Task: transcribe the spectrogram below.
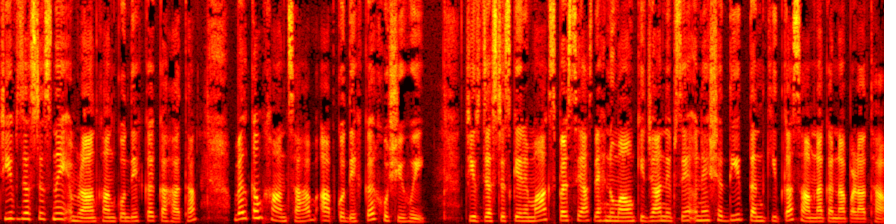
چیف جسٹس نے عمران خان کو دیکھ کر کہا تھا، ویلکم خان صاحب، آپ کو دیکھ کر خوشی ہوئی چیف جسٹس کے ریمارکس پر سیاست رہنماؤں کی جانب سے انہیں شدید تنقید کا سامنا کرنا پڑا تھا۔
